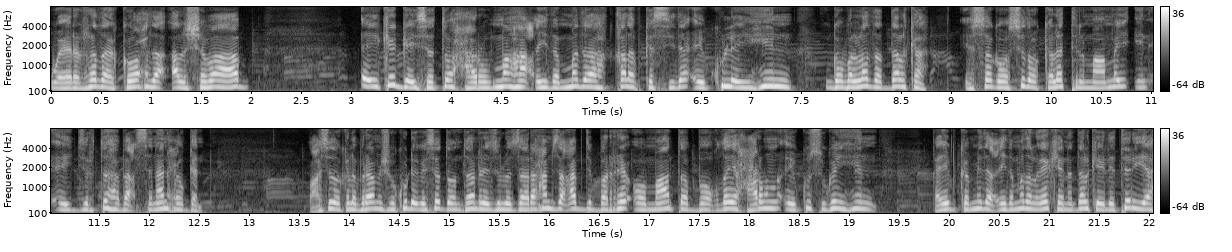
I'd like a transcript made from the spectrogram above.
weerarada kooxda al-shabaab ay ka geysato xarumaha ciidamada qalabka sida ay ku leeyihiin gobollada dalka isagoo sidoo kale tilmaamay in ay jirto habaacsanaan xooggan. Waxaa sidoo kale barnaamijka ku dhegaysan doontaan ra'iisul wasaare xamse cabdi barre oo maanta booqday xarun ay ku sugan yihiin qayb ka mid a ciidamada laga keena dalka eliteria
